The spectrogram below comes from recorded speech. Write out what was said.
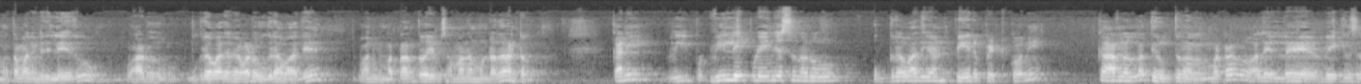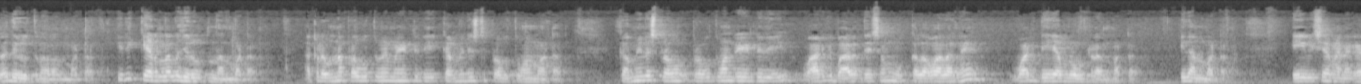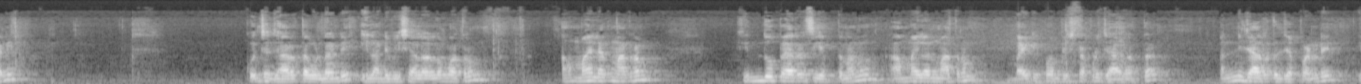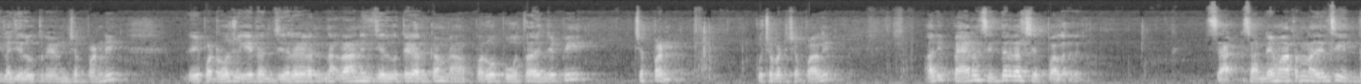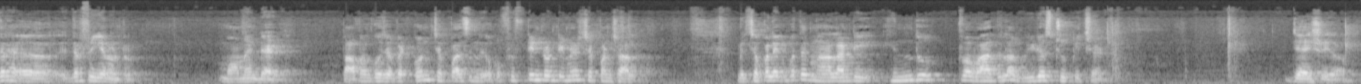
మతం అనేది లేదు. వాడు ఉగ్రవాది అనేవాడు ఉగ్రవాదే. వానికి మతంతో ఏం సంబంధం ఉండదు అంటారు. కానీ వీ- వీళ్ళు ఇప్పుడు ఏం చేస్తున్నారు? ఉగ్రవాది అని పేరు పెట్టుకొని కార్లలో తిరుగుతున్నారు అనమాట వాళ్ళు వెళ్ళే వెహికల్స్లో తిరుగుతున్నారు అనమాట ఇది కేరళలో జరుగుతుంది అనమాట అక్కడ ఉన్న ప్రభుత్వం ఏంటిది కమ్యూనిస్ట్ ప్రభుత్వం అనమాట కమ్యూనిస్ట్ ప్రభు ప్రభుత్వం అంటే ఏంటిది? వాడికి భారతదేశం ముక్కలవ్వాలనే వాడి ధ్యేయంలో ఉంటాడు అనమాట ఇదనమాట ఏ విషయమైనా కానీ కొంచెం జాగ్రత్తగా ఉండండి. ఇలాంటి విషయాలలో మాత్రం అమ్మాయిలకు మాత్రం హిందూ పేరెంట్స్ చెప్తున్నాను. అమ్మాయిలను మాత్రం బయటికి పంపించినప్పుడు జాగ్రత్త. అన్ని జాగ్రత్తలు చెప్పండి. ఇలా జరుగుతున్నాయని చెప్పండి. రేపటి రోజు ఏదైనా జరగ రానిది జరిగితే కనుక మా పరువు పోతుందని చెప్పి చెప్పండి. కూర్చోబెట్టి చెప్పాలి. అది పేరెంట్స్ ఇద్దరు కలిసి చెప్పాలి అది. సండే మాత్రం నాకు తెలిసి ఇద్దరు ఇద్దరు ఫ్రీగానే ఉంటారు. Mom and dad. పాపను కూర్చోబెట్టుకొని చెప్పాల్సింది. ఒక ఫిఫ్టీన్ ట్వంటీ మినిట్స్ చెప్పండి చాలు. మీరు చెప్పలేకపోతే నాలాంటి హిందుత్వవాదుల వీడియోస్ చూపించండి. జై శ్రీరామ్.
